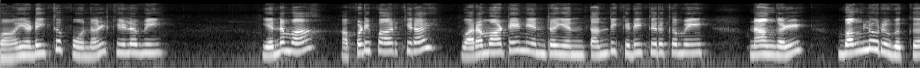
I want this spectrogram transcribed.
வாயடைத்து போனாள் கிழவி. என்னம்மா அப்படி பார்க்கிறாய்? வரமாட்டேன் என்ற என் தந்தி கிடைத்திருக்குமே. நாங்கள் பெங்களூருவுக்கு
